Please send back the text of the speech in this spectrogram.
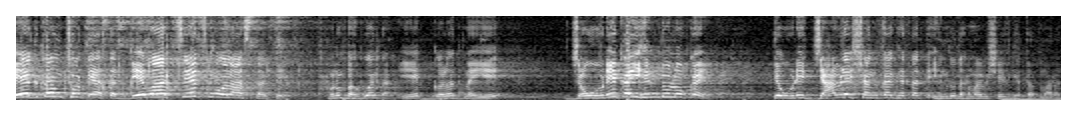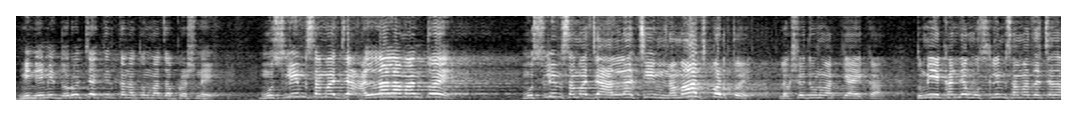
एकदम छोटे असतात. देवाचेच मोल असतात ते. म्हणून भगवंत एक कळत नाहीये जेवढे काही हिंदू लोक आहे तेवढे ज्यावेळेस शंका घेतात ते हिंदू धर्माविषयीच घेतात महाराज. मी नेहमी दररोजच्या कीर्तनातून माझा प्रश्न आहे. मुस्लिम समाज ज्या अल्लाला मानतोय मुस्लिम समाज ज्या अल्लाची नमाज पडतोय लक्ष देऊन वाक्य ऐका. तुम्ही एखाद्या मुस्लिम समाजाच्या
